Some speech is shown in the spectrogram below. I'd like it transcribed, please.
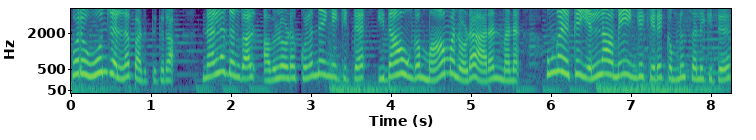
ஒரு ஊஞ்சல்ல படுத்துக்கிறா. நல்லதங்கால் அவளோட குழந்தைங்க கிட்ட இதான் உங்க மாமனோட அரண்மனை. உங்களுக்கு எல்லாமே இங்க கிடைக்கும்னு சொல்லிக்கிட்டு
